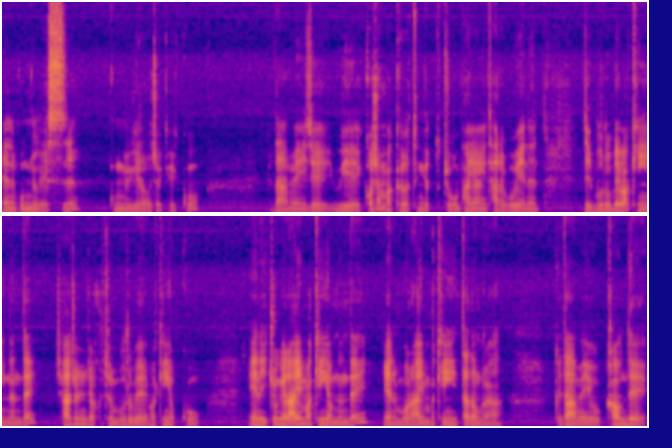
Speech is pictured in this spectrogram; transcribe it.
얘는 06S 06이라고 적혀 있고 그 다음에 이제 위에 커션 마크 같은 것도 조금 방향이 다르고 얘는 이제 무릎에 마킹이 있는데 샤존자 같은 무릎에 마킹이 없고 얘는 이쪽에 라인 마킹이 없는데 얘는 뭐 라인 마킹이 있다던가 그 다음에 요 가운데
